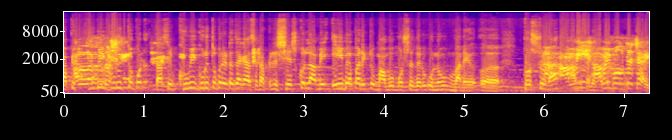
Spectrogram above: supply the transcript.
আপনি খুবই গুরুত্বপূর্ণ সে- তাসিফ খুবই গুরুত্বপূর্ণ একটা জায়গা আছেন আপনি। শেষ করলে আমি এই ব্যাপারে একটু মাহবুব মোর্শেদের অনু মানে প্রশ্ন না আমি আমি বলতে চাই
